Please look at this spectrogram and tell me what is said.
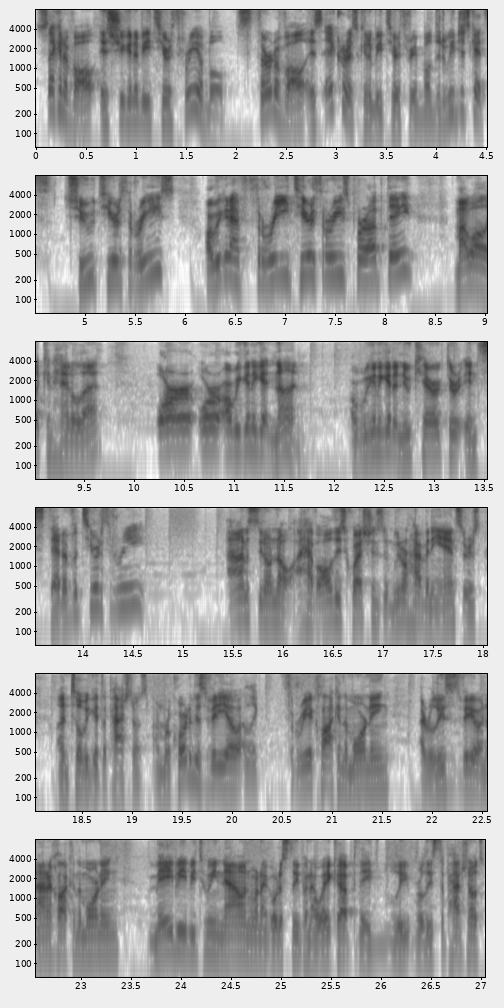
second of all is she going to be tier 3able third of all is Icarus going to be tier 3able did we just get two tier 3s are we going to have three tier threes per update? My wallet can handle that. Or, or are we going to get none? Are we going to get a new character instead of a tier three? I honestly don't know. I have all these questions and we don't have any answers until we get the patch notes. I'm recording this video at like 3 o'clock in the morning. I release this video at 9 o'clock in the morning. Maybe between now and when I go to sleep and I wake up, they release the patch notes.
